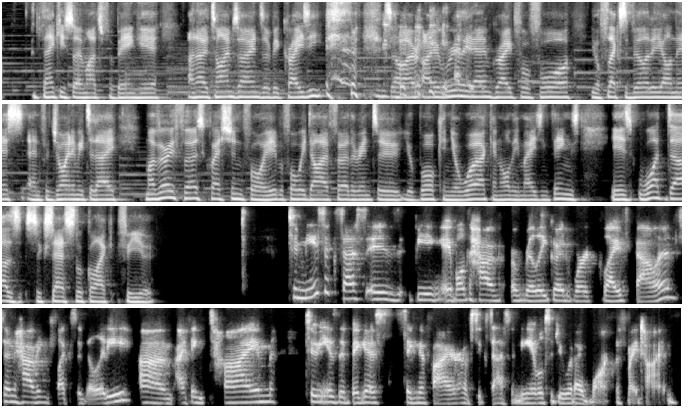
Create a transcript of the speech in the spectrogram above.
Thank you so much for being here. I know time zones are a bit crazy. so I, I really am grateful for your flexibility on this and for joining me today. My very first question for you before we dive further into your book and your work and all the amazing things is what does success look like for you? To me, success is being able to have a really good work life balance and having flexibility. Um, I think time to me is the biggest signifier of success and being able to do what I want with my time.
